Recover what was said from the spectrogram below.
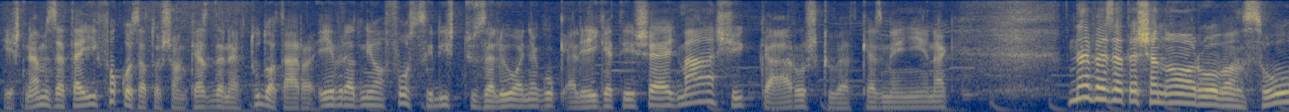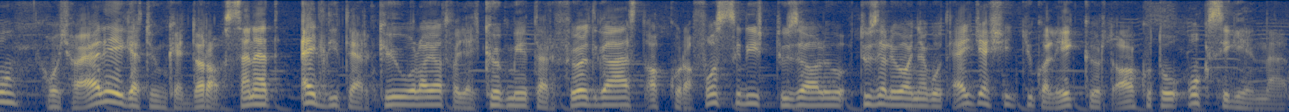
és nemzetei fokozatosan kezdenek tudatára ébredni a fosszilis tüzelőanyagok elégetése egy másik káros következményének. Nevezetesen arról van szó, hogy ha elégetünk egy darab szenet, egy liter kőolajat vagy egy köbméter földgázt, akkor a fosszilis tüzelő, tüzelőanyagot egyesítjük a légkört alkotó oxigénnel.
